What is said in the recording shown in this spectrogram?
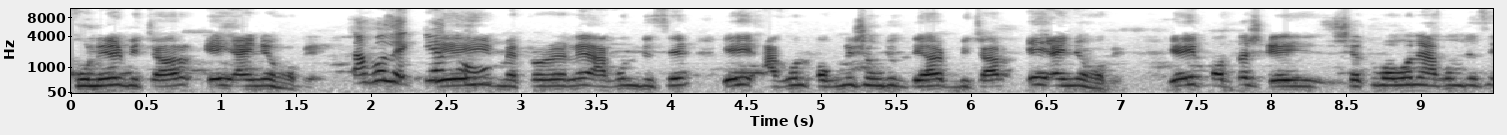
খুনের বিচার এই আইনে হবে। তাহলে এই মেট্রো রেলে আগুন দিছে এই আগুন অগ্নিসংযোগ দেওয়ার বিচার এই আইনে হবে। এই পদ্মা এই সেতু ভবনে আগুন দিয়েছে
